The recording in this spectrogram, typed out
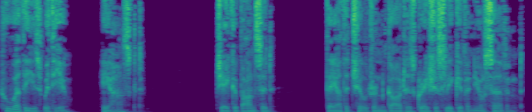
Who are these with you? he asked. Jacob answered, They are the children God has graciously given your servant.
